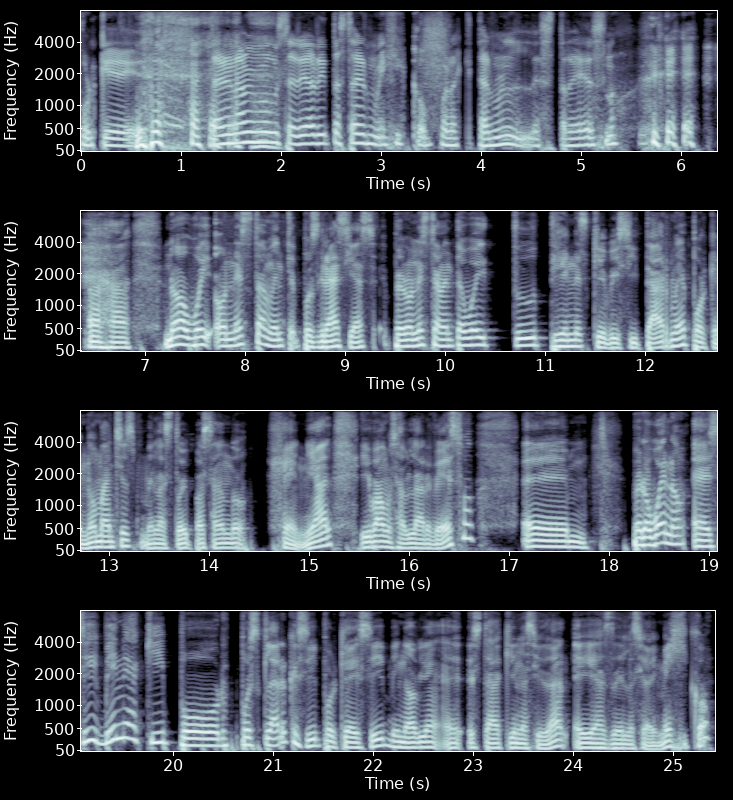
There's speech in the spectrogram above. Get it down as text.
Porque también a mí me gustaría ahorita estar en México para quitarme el estrés, ¿no? Ajá. No, güey, honestamente, pues gracias. Pero honestamente, güey, tú tienes que visitarme porque no manches, me la estoy pasando genial y vamos a hablar de eso. Em, pero bueno, eh, sí, vine aquí por, pues claro que sí, porque sí, mi novia eh, está aquí en la ciudad, ella es de la Ciudad de México.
